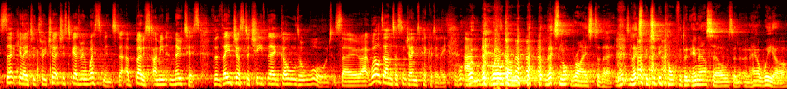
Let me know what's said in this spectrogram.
circulated through churches together in westminster a boast i mean notice that they just achieved their gold award. So uh, well done to st james piccadilly. Um, well, well, done but, but, let's not rise to that. Let's, let's be, be confident in ourselves and, and how we are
